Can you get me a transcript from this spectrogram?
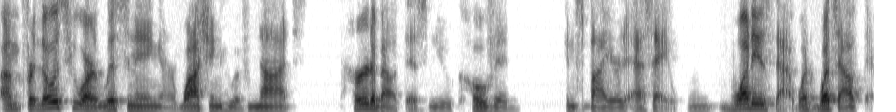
um, for those who are listening or watching who have not heard about this new COVID inspired essay, what is that? What what's out there?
